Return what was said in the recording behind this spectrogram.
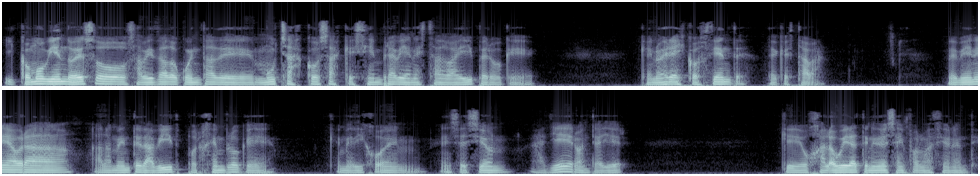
y cómo viendo eso os habéis dado cuenta de muchas cosas que siempre habían estado ahí pero que, que no erais conscientes de que estaban. Me viene ahora a la mente David, por ejemplo, que, que me dijo en, en sesión ayer o anteayer que ojalá hubiera tenido esa información antes.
